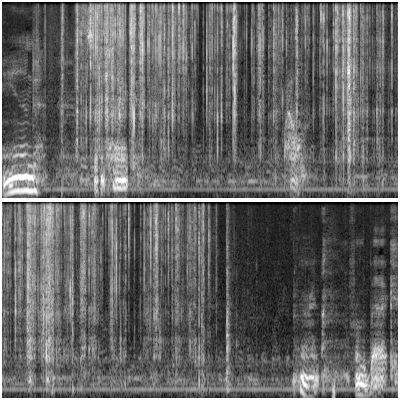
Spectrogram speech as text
And second pack. Wow. All right, from the back,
